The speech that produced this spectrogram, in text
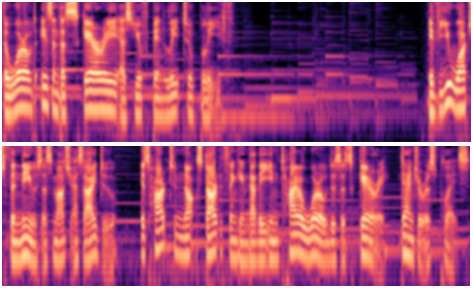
The world isn't as scary as you've been led to believe. If you watch the news as much as I do, it's hard to not start thinking that the entire world is a scary, dangerous place.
